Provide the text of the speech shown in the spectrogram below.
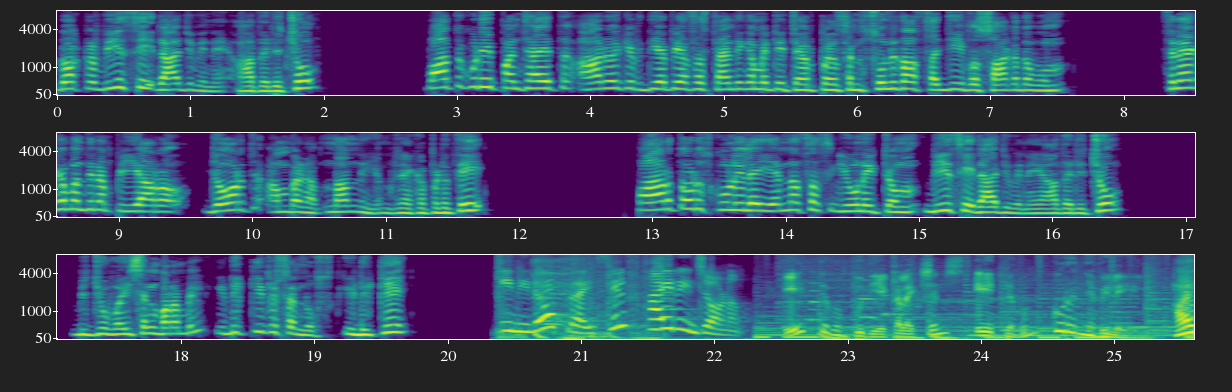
ഡോക്ടർ വി സി രാജുവിനെ ആദരിച്ചു. വാത്തുകുടി പഞ്ചായത്ത് ആരോഗ്യ വിദ്യാഭ്യാസ standing committee chairperson Sunitha Sajeev സ്വാഗതവും സ്നേഹമന്ദിരം പി ജോർജ് അമ്പഴം നന്ദിയും രേഖപ്പെടുത്തി. പാറത്തോട് സ്കൂളിലെ എൻ എസ് എസ് യൂണിറ്റും വി സി രാജുവിനെ ആദരിച്ചു. Biju Vaishan Parambil Idukki vision news Idukki. ഇനി ലോ പ്രൈസിൽ ഹൈ റേഞ്ച് ഓണം. ഏറ്റവും പുതിയ കളക്ഷൻസ് ഏറ്റവും കുറഞ്ഞ വിലയിൽ. ഹൈ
